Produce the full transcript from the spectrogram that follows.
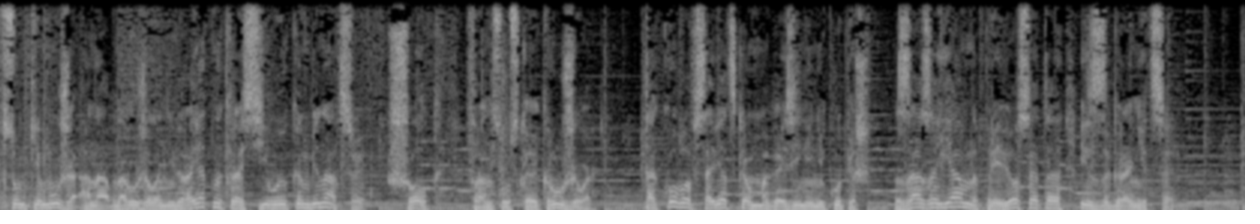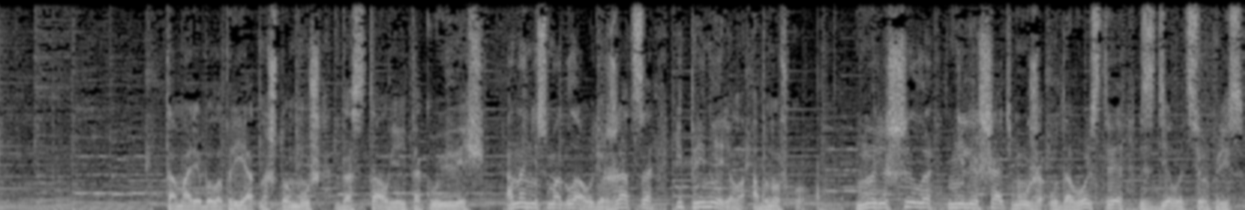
В сумке мужа она обнаружила невероятно красивую комбинацию – шелк, французское кружево. Такого в советском магазине не купишь. Заза явно привез это из-за границы. Тамаре было приятно, что муж достал ей такую вещь. Она не смогла удержаться и примерила обновку. Но решила не лишать мужа удовольствия сделать сюрприз.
